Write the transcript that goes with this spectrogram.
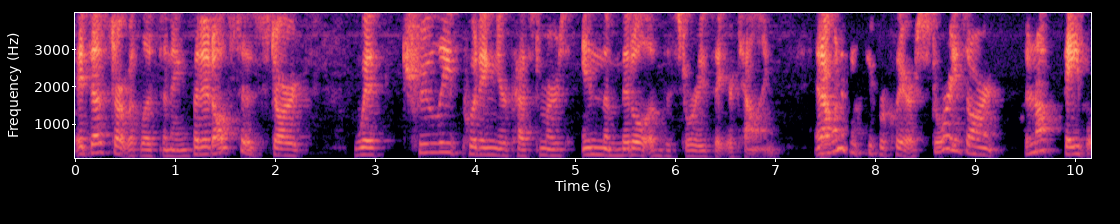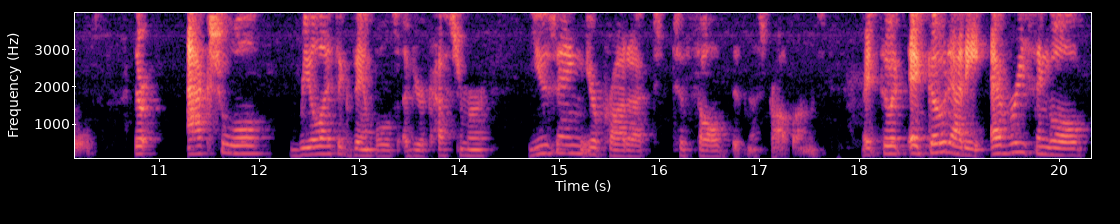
It does start with listening, but it also starts with truly putting your customers in the middle of the stories that you're telling. And. I want to be super clear stories aren't, they're not fables, they're actual real life examples of your customer using your product to solve business problems right? So at, at GoDaddy, every single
